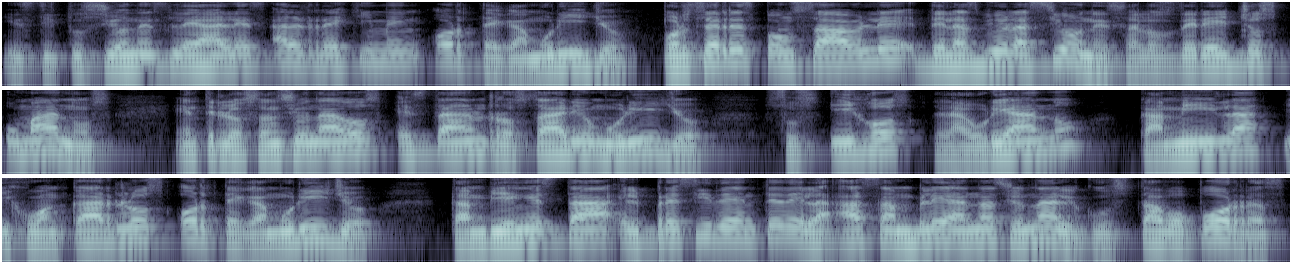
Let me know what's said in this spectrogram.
instituciones leales al régimen Ortega Murillo, por ser responsable de las violaciones a los derechos humanos. Entre los sancionados están Rosario Murillo, sus hijos Laureano, Camila y Juan Carlos Ortega Murillo, también está el presidente de la Asamblea Nacional, Gustavo Porras,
